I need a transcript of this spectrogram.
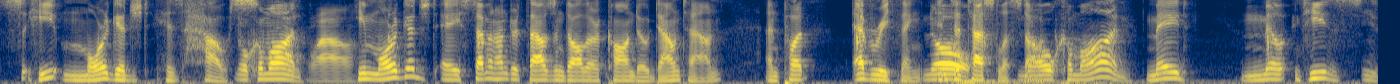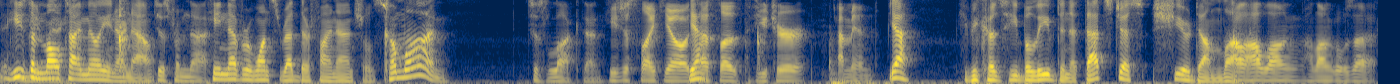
s- he mortgaged his house. Oh come on! Wow. He mortgaged a seven hundred thousand dollar condo downtown, and put everything No into Tesla stock. No, come on! Made mil. He's He's- he's, a made bank. multimillionaire now. Just from that, he never once read their financials. come on! Just luck then. He's just like, yo, Yeah. Tesla's the future. I'm in. Yeah, because he believed in it. That's just sheer dumb luck. How, how long? How long ago was that?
